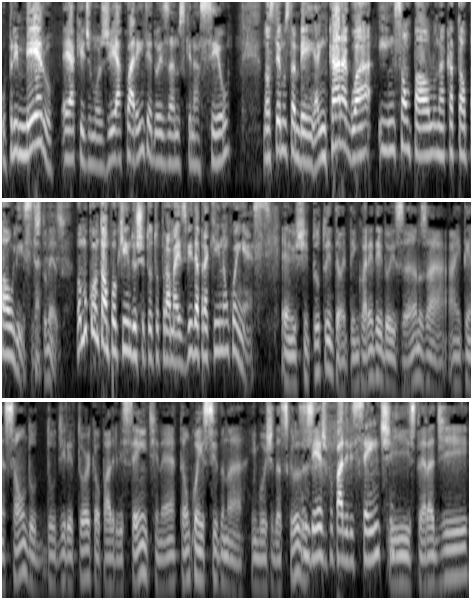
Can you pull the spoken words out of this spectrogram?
O primeiro é aqui de Mogi, há 42 anos que nasceu. Nós temos também em Caraguá e em São Paulo, na capital paulista. Isso mesmo. Vamos contar um pouquinho do Instituto Pro Mais Vida para quem não conhece. É, o Instituto, então, ele tem 42 anos. A, a intenção do, do, diretor, que é o Padre Vicente, né, tão conhecido na, em Mogi das Cruzes. Um beijo pro Padre Vicente. Isso, era de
